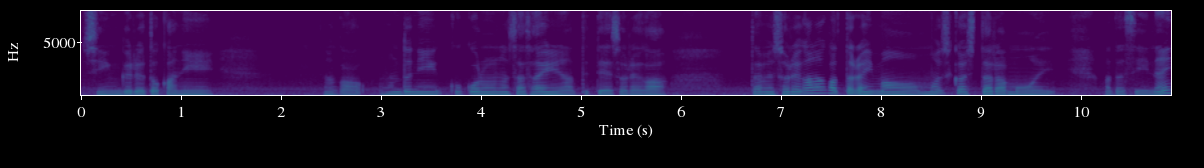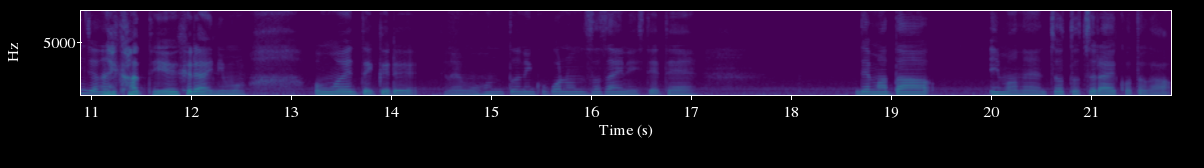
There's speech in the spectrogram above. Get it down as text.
シングルとかになんか本当に心の支えになっててそれが。多分それがなかったら今もしかしたらもう私いないんじゃないかっていうくらいにも思えてくる。もう本当に心の支えにしてて。でまた今ねちょっと辛いことが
